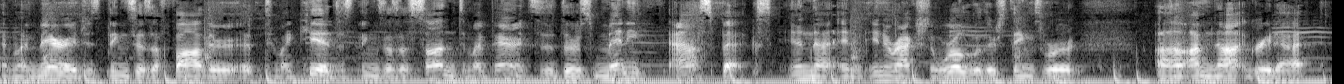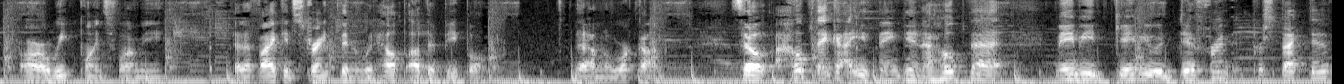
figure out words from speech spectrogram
in my marriage. It's things as a father uh, to my kids. It's things as a son to my parents. There's many aspects in that in interaction world where there's things where uh, I'm not great at or weak points for me that if I could strengthen would help other people that I'm gonna work on. So I hope that got you thinking. I hope that maybe gave you a different perspective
